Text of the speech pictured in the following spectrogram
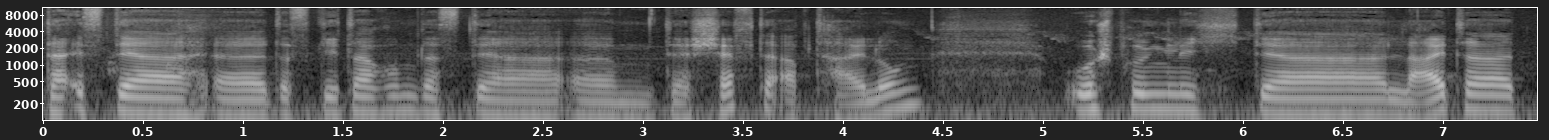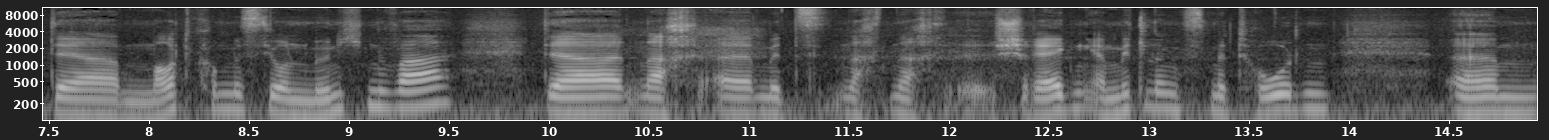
Da ist der, äh, das geht darum, dass der, ähm, der Chef der Abteilung ursprünglich der Leiter der Mordkommission München war, der nach, äh, mit, nach, nach äh, schrägen Ermittlungsmethoden ähm,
